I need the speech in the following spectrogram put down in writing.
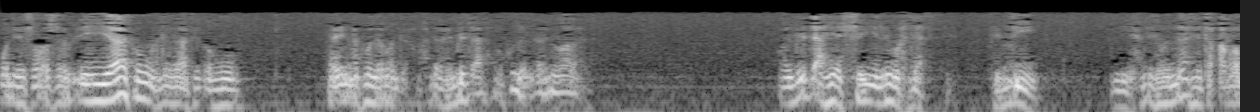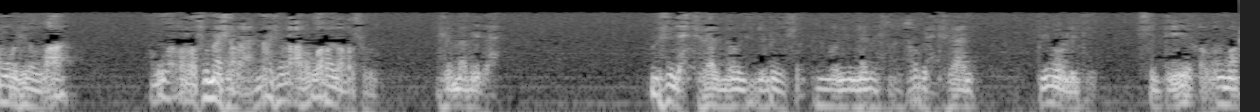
وقوله صلى الله عليه وسلم إياكم ومحدثات الأمور فإن كل محدث بدعة وكل بدعة ضلالة. والبدعة هي الشيء المحدث في الدين اللي يحدثه الناس يتقربون إلى الله الله والرسول ما شرعه ما شرعه الله ولا رسوله يسمى بدعة مثل الاحتفال بمولد النبي بمولد النبي صلى الله عليه وسلم أو الاحتفال بمولد الصديق أو عمر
